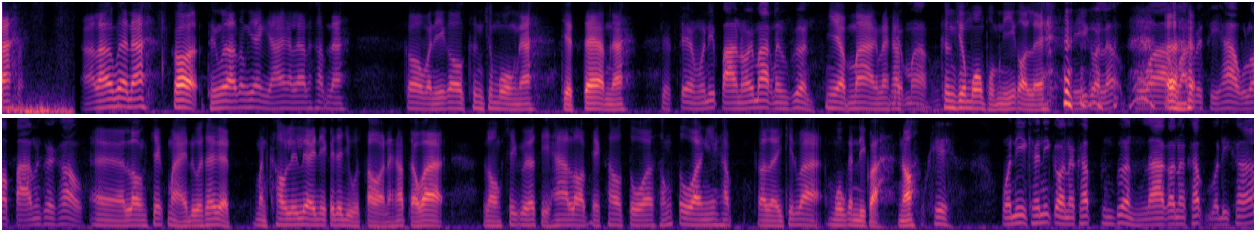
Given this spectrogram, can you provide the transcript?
ปะเอาแล้วเพื่อนนะก็ถึงเวลาต้องแยกย้ายกันแล้วนะครับนะ ก็วันนี้ก็ครึ่งชั่วโมงนะเจ็ดแต้มนะเจ็ดแต้มวันนี้ปลาน้อยมากเลยเพื่อนเงียบมากนะครับเยอะมากครึ่งชั่วโมงผมหนีก่อนเลยหนีก่อนแล้วเพราะว่าวันไปสี่ห้ารอบปลาไม่ค่อยเข้าเออลองเช็คหมายดูถ้าเกิดมันเข้าเรื่อยๆนี่ก็จะอยู่ต่อนะครับ แต่ว่าลองเช็คดูแล้วสี่ห้ารอบเนี่ยเข้าตัวสองตัวอย่างนี้ครับ ก็เลยคิดว่ามูฟกันดีกว่าเนาะโอเค วันนี้แค่นี้ก่อนนะครับเพื่อนๆลาก่อนนะครับสวัสดีครั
